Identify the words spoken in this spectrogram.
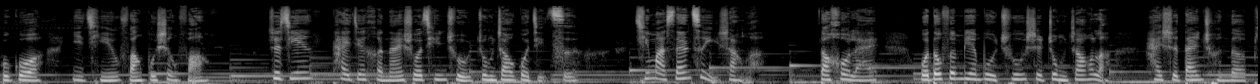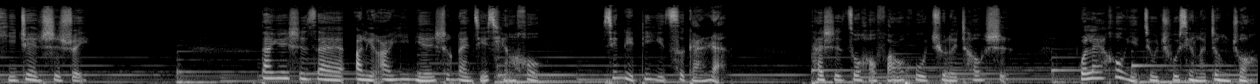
不过疫情防不胜防，至今他已经很难说清楚中招过几次，起码三次以上了。到后来，我都分辨不出是中招了，还是单纯的疲倦嗜睡。大约是在二零二一年圣诞节前后。心里第一次感染，他是做好防护去了超市，回来后也就出现了症状：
